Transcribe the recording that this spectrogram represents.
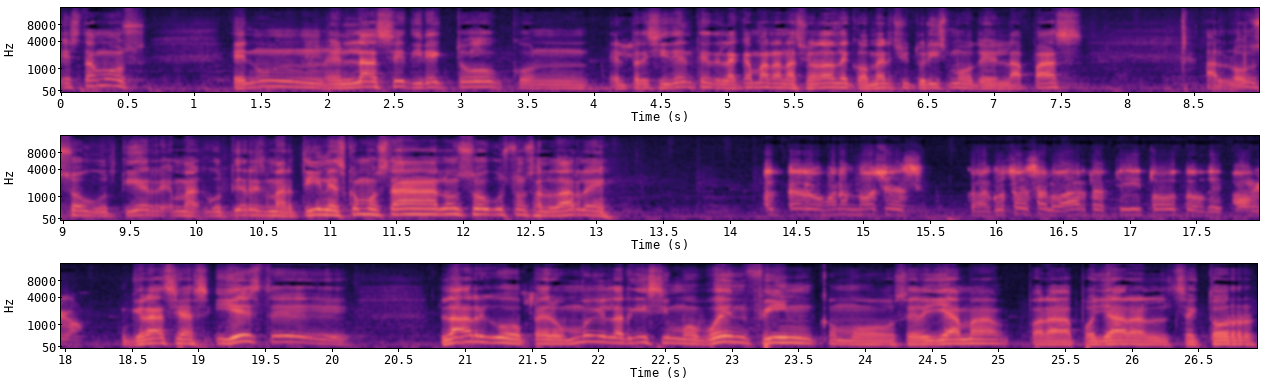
Estamos en un enlace directo con el presidente de la Cámara Nacional de Comercio y Turismo de La Paz, Alonso Gutiérrez, Gutiérrez Martínez. ¿Cómo está, Alonso? Gusto en saludarle. Pedro, buenas noches. Con el gusto de saludarte a ti y todo tu auditorio. Gracias. Y este largo, pero muy larguísimo, buen fin, como se le llama, para apoyar al sector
